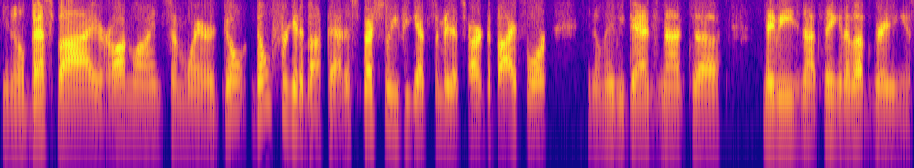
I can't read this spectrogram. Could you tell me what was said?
you know Best Buy or online somewhere, don't don't forget about that. Especially if you got somebody that's hard to buy for. You know, maybe Dad's not uh, maybe he's not thinking of upgrading his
